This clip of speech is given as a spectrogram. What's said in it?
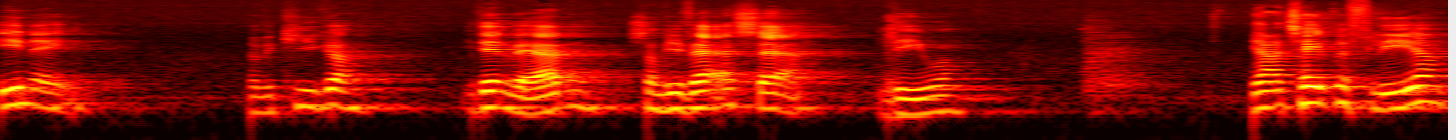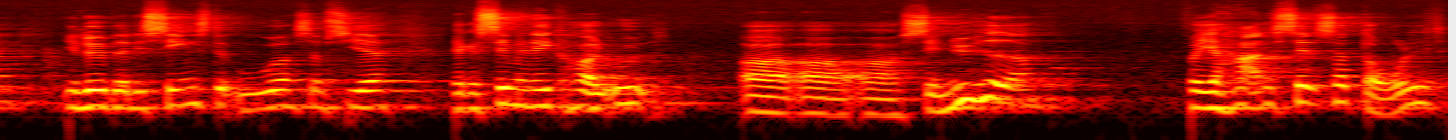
indad, når vi kigger i den verden, som vi hver især lever. Jeg har talt med flere i løbet af de seneste uger, som siger, jeg kan simpelthen ikke holde ud og, og, og se nyheder, for jeg har det selv så dårligt,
